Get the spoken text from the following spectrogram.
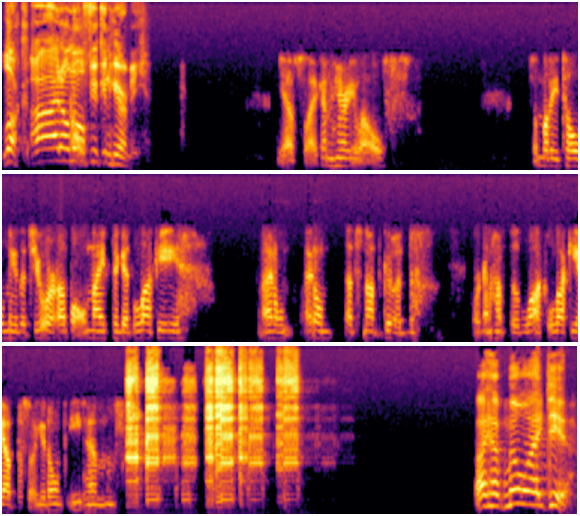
Look, I don't know if you can hear me. Yes, I can hear you, ALF. Somebody told me that you were up all night to get lucky. I don't, I don't, that's not good. We're gonna have to lock Lucky up so you don't eat him. I have no idea.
